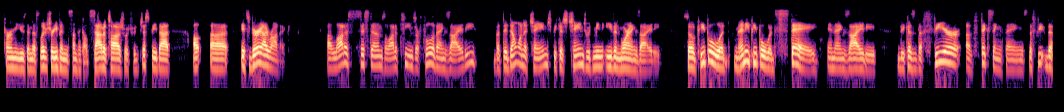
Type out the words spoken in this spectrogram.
term used in this literature. Even something called sabotage, which would just be that. Uh, uh it's very ironic a lot of systems, a lot of teams are full of anxiety, but they don't want to change because change would mean even more anxiety. So people would, many people would stay in anxiety because the fear of fixing things, the the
